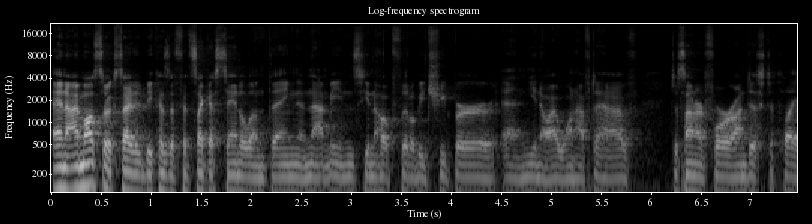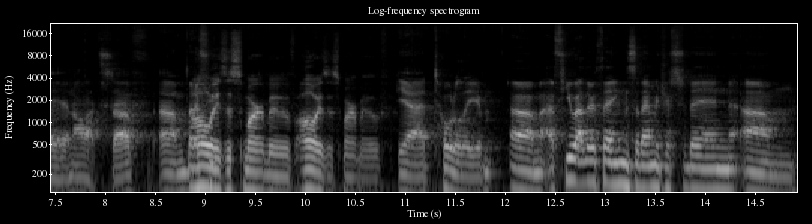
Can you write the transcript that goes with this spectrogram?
and I'm also excited because if it's like a standalone thing, then that means, you know, hopefully it'll be cheaper and, you know, I won't have to have Dishonored 4 on disc to play it and all that stuff. Um, but a few- Always a smart move. Always a smart move. yeah, totally. Um, a few other things that I'm interested in. Um,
